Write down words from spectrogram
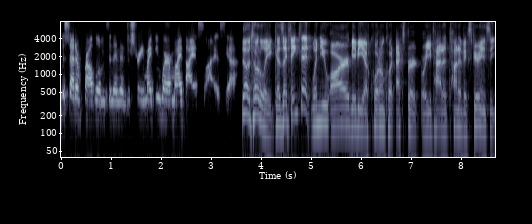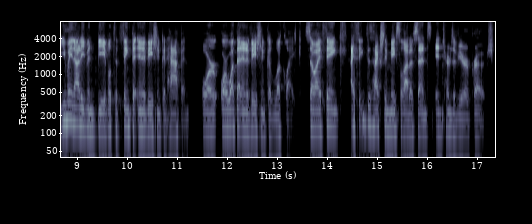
the set of problems in an industry might be where my bias lies. Yeah. No, totally. Because I think that when you are maybe a quote unquote expert or you've had a ton of experience, that you may not even be able to think that innovation could happen or or what that innovation could look like. So I think I think this actually makes a lot of sense in terms of your approach.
